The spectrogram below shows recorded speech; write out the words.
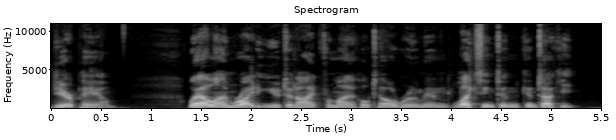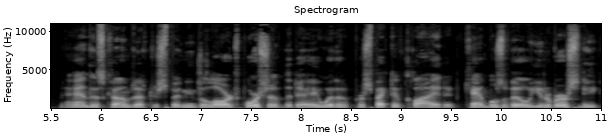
Dear Pam, Well, I'm writing you tonight from my hotel room in Lexington, Kentucky, and this comes after spending the large portion of the day with a prospective client at Campbellsville University,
